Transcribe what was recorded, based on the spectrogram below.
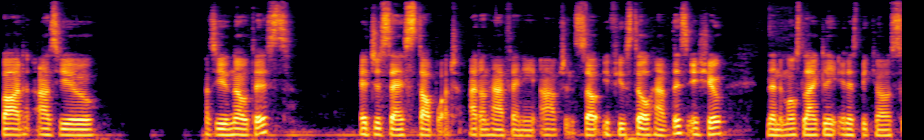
but as you as you noticed it just says stopwatch I don't have any options. So if you still have this issue then most likely it is because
